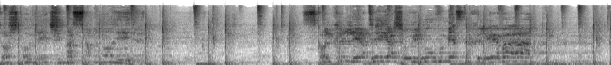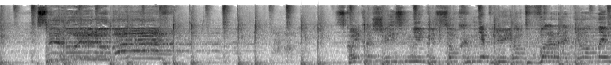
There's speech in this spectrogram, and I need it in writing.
то, что вечно со мной. Сколько лет я жую вместо хлеба сырую любовь. Сколько жизни песок мне плюет вороненным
